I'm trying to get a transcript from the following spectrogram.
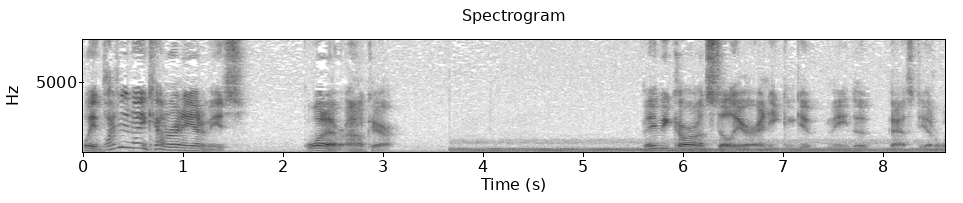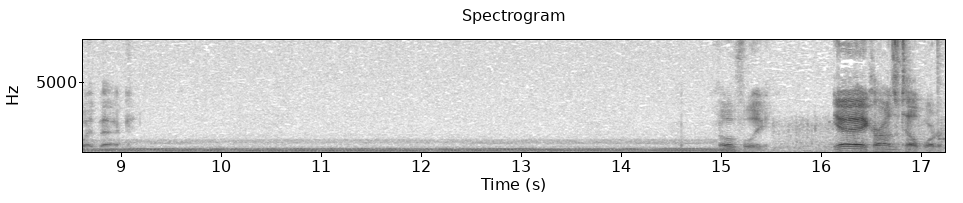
Wait, why didn't I encounter any enemies? Whatever, I don't care. Maybe Charon's still here, and he can give me the pass the other way back. Hopefully. Yay, Charon's a teleporter.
